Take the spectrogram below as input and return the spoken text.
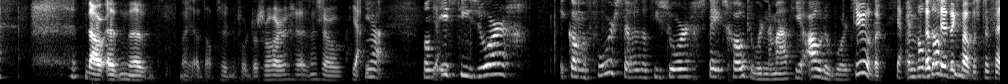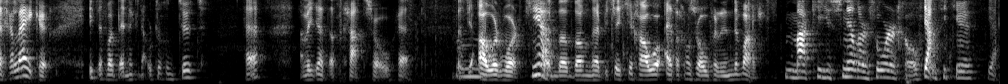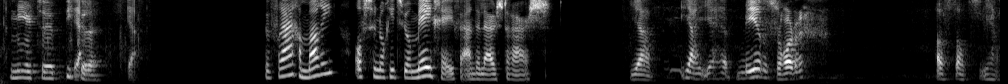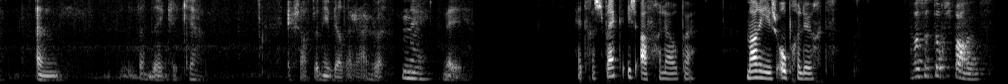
nou, en eh, nou ja, dat hun voor de zorg en zo. Ja, ja. Want Ja. is die zorg... Ik kan me voorstellen dat die zorg steeds groter wordt naarmate je ouder wordt. tuurlijk. Ja. En wat dat zit ik wel eens te vergelijken. Ik dacht, wat ben ik nou toch een tut? Hè? Maar ja, dat gaat zo. Hè? Dat je ouder wordt. Ja. Dan, dan, dan heb je, zit je gauw ergens over in de war. Maak je je sneller zorgen of Ja. dan zit je Ja. meer te piekeren? We vragen Marie of ze nog iets wil meegeven aan de luisteraars. Ja, ja, je hebt meer zorg als dat, ja. En dan denk ik, ja, ik zou het er niet willen ruilen. Nee. Nee. Het gesprek is afgelopen. Marie is opgelucht. Was het toch spannend?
